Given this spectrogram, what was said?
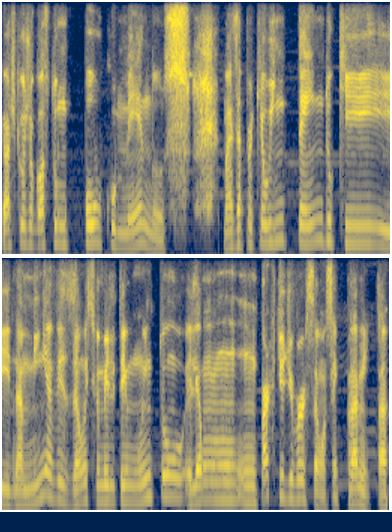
eu acho que hoje eu gosto um pouco menos, mas é porque eu entendo que, na minha visão, esse filme ele tem muito. Ele é um, um parque de diversão, assim, para mim, tá?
